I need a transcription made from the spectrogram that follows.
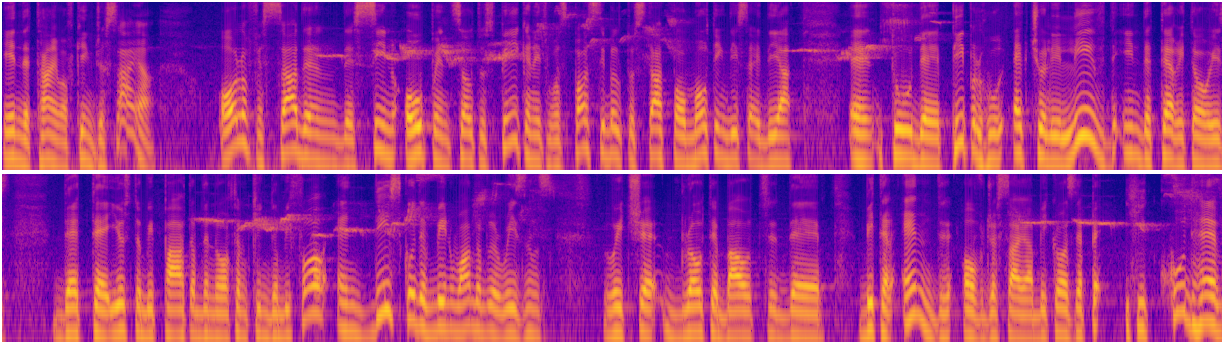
in the time of King Josiah, all of a sudden the scene opened, so to speak, and it was possible to start promoting this idea uh, to the people who actually lived in the territories that uh, used to be part of the northern kingdom before. And this could have been one of the reasons which uh, brought about the bitter end of Josiah, because he could have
